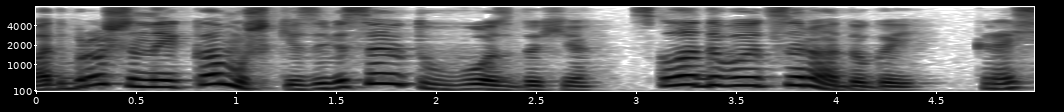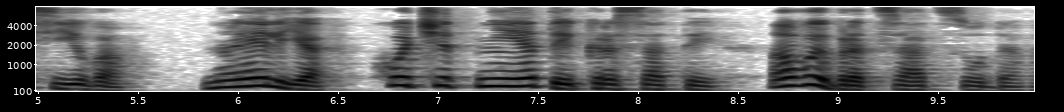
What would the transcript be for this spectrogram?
Подброшенные камушки зависают в воздухе, складываются радугой. Красиво. Но Элья хочет не этой красоты, а выбраться отсюда.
